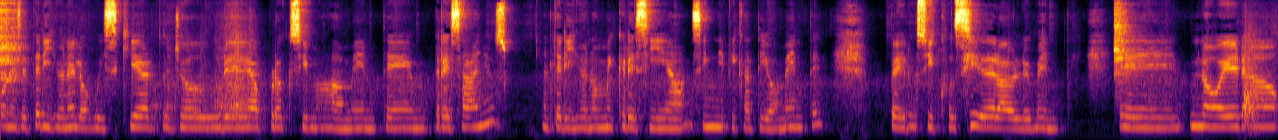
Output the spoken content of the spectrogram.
con ese terigio en el ojo izquierdo, yo duré aproximadamente tres años. El terigio no me crecía significativamente, pero sí considerablemente. Eh, no era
